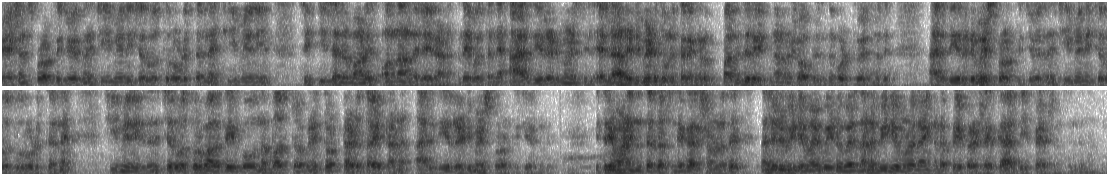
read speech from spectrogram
ഫാഷൻസ് പ്രവർത്തിച്ചു വരുന്നത് ചീമേനി ചെറുവത്തൂർ റോഡിൽ തന്നെ ചീമേനിയിൽ സിറ്റി സെന്റർ മാളിൽ ഒന്നാം നിലയിലാണ്. അതേപോലെ തന്നെ ആയിരത്തി റെഡിമേഡ്സിൽ എല്ലാ റെഡിമേഡ് തുണിത്തരങ്ങളും പകുതി റേറ്റിനാണ് ഷോപ്പിൽ നിന്ന് കൊടുത്തു വരുന്നത്. ആയിരത്തി റെഡിമേഡ്സ് പ്രവർത്തിച്ചു വരുന്നത് ചീമേനി ചെറുവത്തൂർ റോഡിൽ തന്നെ. ചീമേനിയിൽ നിന്ന് ചെറുവത്തൂർ ഭാഗത്തേക്ക് പോകുന്ന ബസ് സ്റ്റോപ്പിന് തൊട്ടടുത്തായിട്ടാണ് ആയിരത്തി റെഡിമേഡ്സ് പ്രവർത്തിച്ചു വരുന്നത്. ഇത്രയുമാണ് ഇന്നത്തെ ഡ്രസ്സിന്റെ കളക്ഷൻ ഉള്ളത്. നല്ലൊരു വീഡിയോയുമായി വീണ്ടും വരുന്നതാണ് വീഡിയോ മുഴുവനായി നിങ്ങളുടെ പ്രിയ പ്രേക്ഷകർക്ക് നന്ദി.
